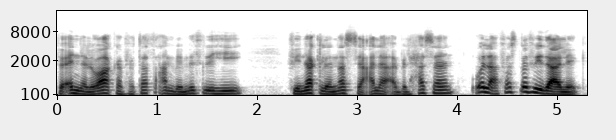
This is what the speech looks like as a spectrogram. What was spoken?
فإن الواقفة تطعن بمثله في نقل النص على أبي الحسن ولا فصل في ذلك.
